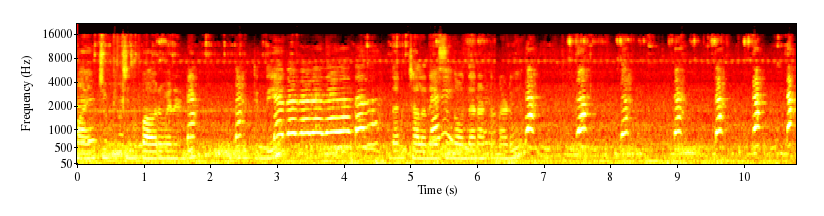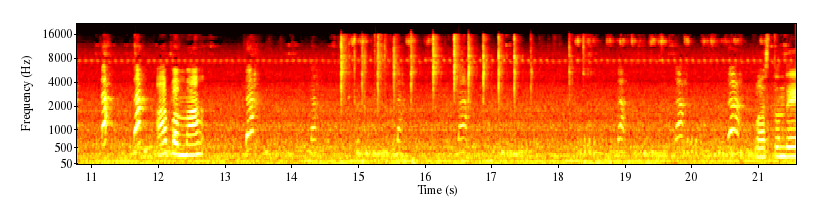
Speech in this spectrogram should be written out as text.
మా ఆయన చూపించింది పావురమేనండి. పెట్టింది. దానికి చాలా నీరసంగా ఉందని అంటున్నాడు. ఆపమ్మా. వస్తుంది.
